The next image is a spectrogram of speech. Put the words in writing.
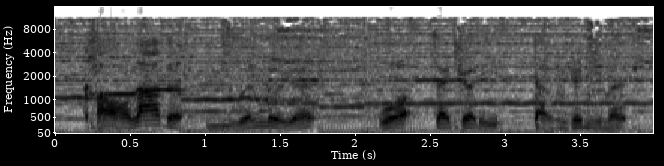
“考拉的语文乐园”，我在这里等着你们。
